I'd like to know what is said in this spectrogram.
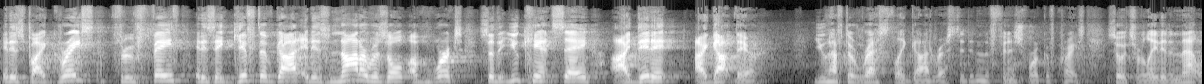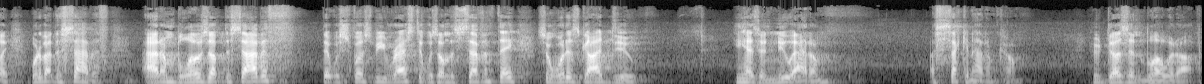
It is by grace through faith. It is a gift of God. It is not a result of works so that you can't say, I did it, I got there. You have to rest like God rested in the finished work of Christ. So it's related in that way. What about the Sabbath? Adam blows up the Sabbath that was supposed to be rest. It was on the seventh day. So what does God do? He has a new Adam, a second Adam come, who doesn't blow it up.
